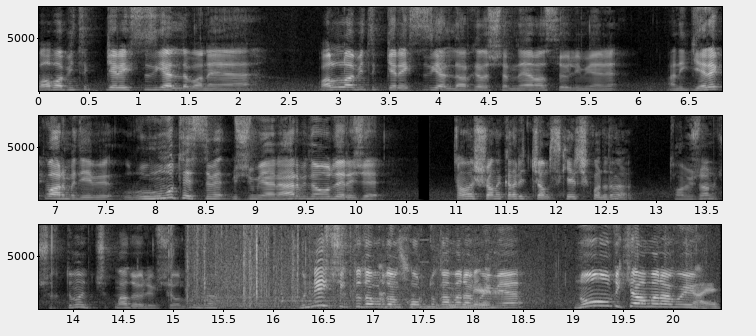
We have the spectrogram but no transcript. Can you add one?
Baba bir tık gereksiz geldi bana ya. Vallahi bir tık gereksiz geldi arkadaşlar. Ne yalan söyleyeyim yani. Hani gerek var mı diye bir ruhumu teslim etmişim yani. Harbiden o derece. Ama şu ana kadar hiç jumpscare çıkmadı değil mi? Tabii canım çıktı mı? Çıkmadı öyle bir şey oldu mu canım? Bu ne çıktı da buradan Ben korktuk amına koyayım ya? Ne oldu ki amına koyayım? Gayet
